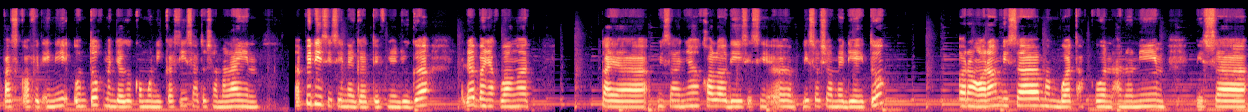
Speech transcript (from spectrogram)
pas COVID ini untuk menjaga komunikasi satu sama lain. Tapi di sisi negatifnya juga ada banyak banget. Kayak misalnya kalau di sisi uh, di sosial media itu orang-orang bisa membuat akun anonim, bisa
